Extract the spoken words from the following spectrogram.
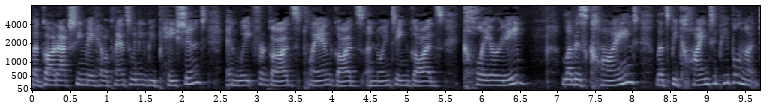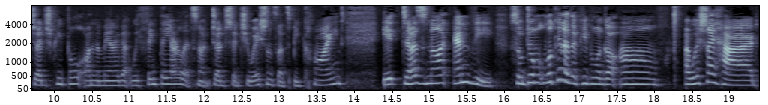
but God actually may have a plan. So we need to be patient and wait for God's plan, God's anointing, God's clarity. Love is kind. Let's be kind to people, not judge people on the manner that we think they are. Let's not judge situations. Let's be kind. It does not envy. So don't look at other people and go, oh, I wish I had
